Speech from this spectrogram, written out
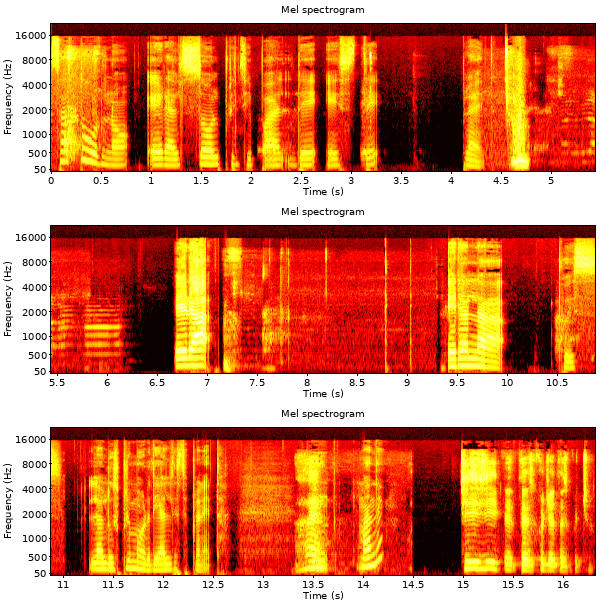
Saturno era el sol principal de este planeta. Era, era la, pues, la luz primordial de este planeta. ¿Mande? sí, sí, sí, te, te escucho, te escucho.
